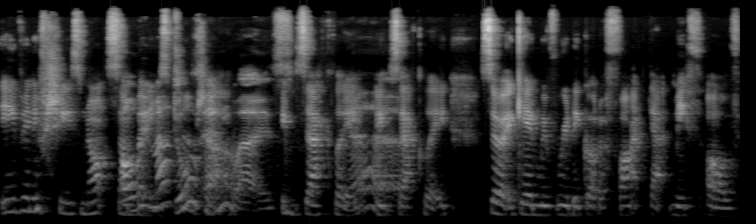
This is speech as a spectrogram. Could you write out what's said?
even if she's not Oh, it somebody's matters daughter. anyways. Exactly, Yeah. exactly. So again, we've really got to fight that myth of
